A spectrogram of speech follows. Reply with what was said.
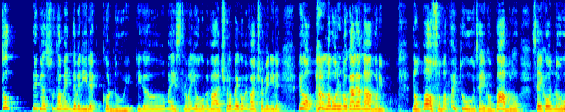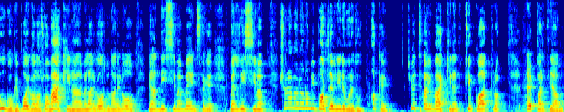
Tu devi assolutamente venire con noi. Dico, maestro, ma io come faccio? Vabbè, come faccio a venire? Io lavoro in un locale a Napoli, non posso, ma poi tu sei con Pablo, sei con Ugo, che poi con la sua macchina, me la ricordo, una Renault grandissima, immensa, che bellissima. Dice, no, no, no, non mi importa venire pure tu. Ok. Ci mettiamo in macchina tutti e quattro e partiamo.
